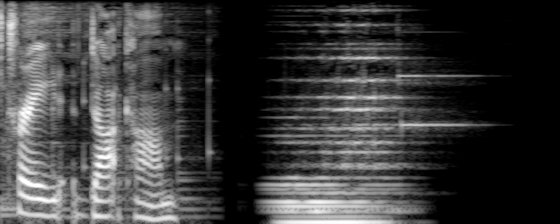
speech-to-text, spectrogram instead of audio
arbitragetrade.com.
